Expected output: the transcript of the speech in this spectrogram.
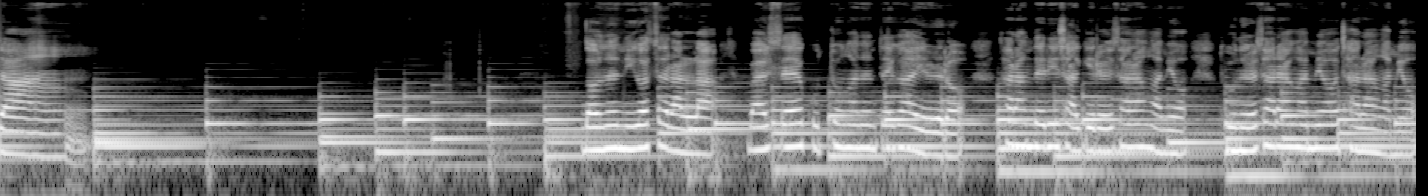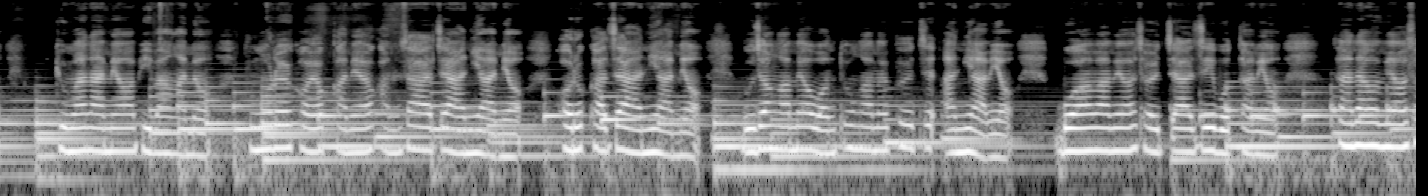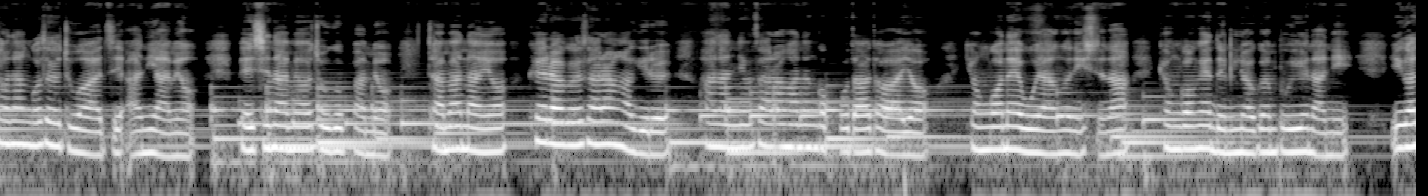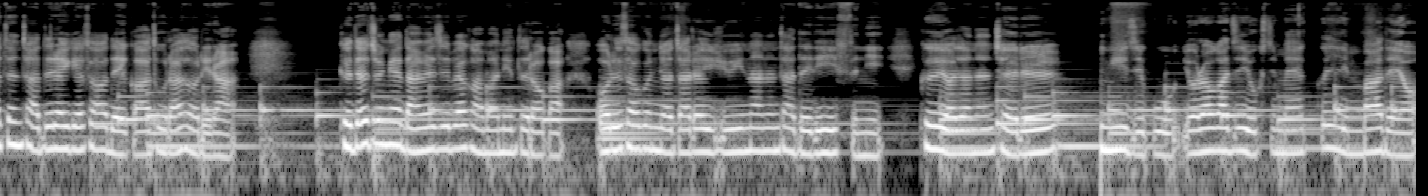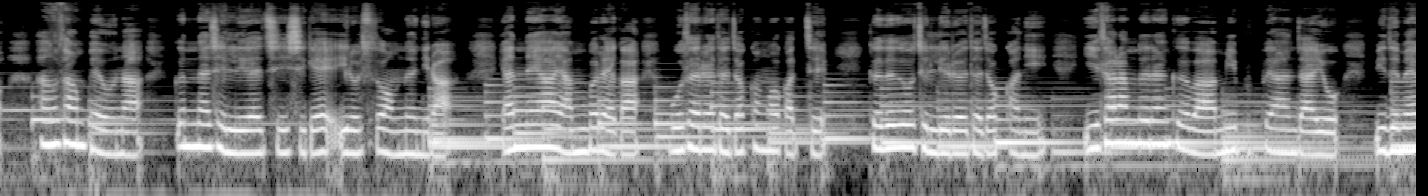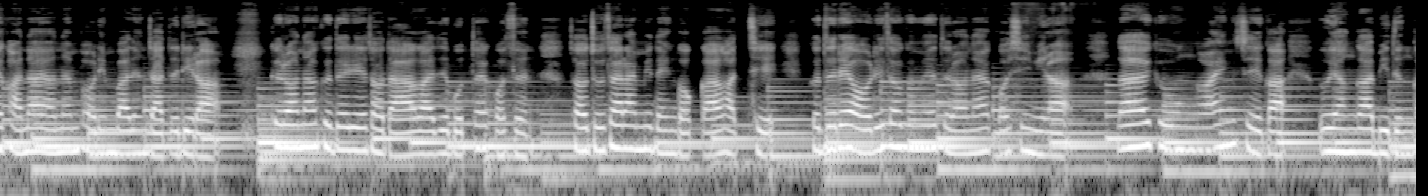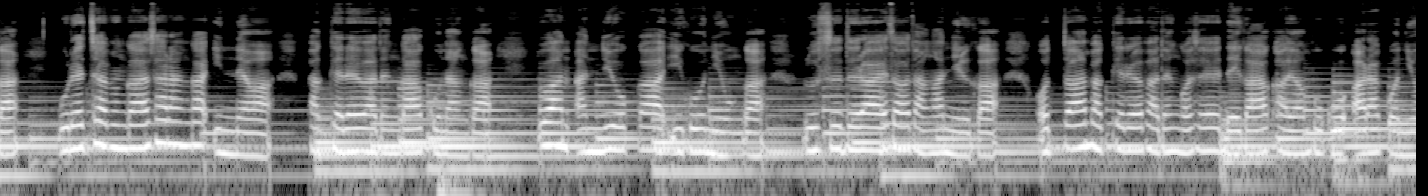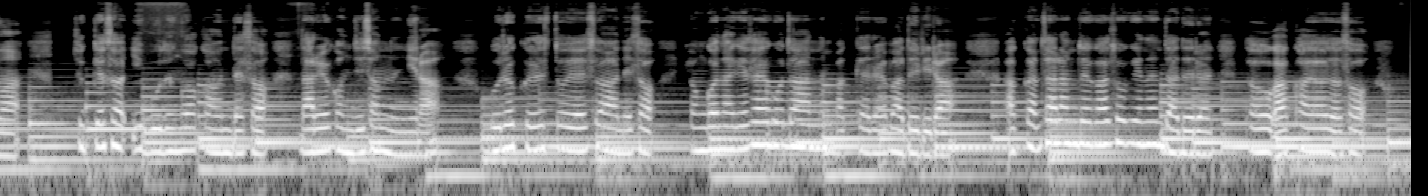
3장 너는 이것을 알라. 말세에 고통하는 때가 이르러 사람들이 자기를 사랑하며 돈을 사랑하며 자랑하며 교만하며 비방하며 부모를 거역하며 감사하지 아니하며 거룩하지 아니하며 무정하며 원통함을 풀지 아니하며 모함하며 절제하지 못하며 사나우며 선한 것을 좋아하지 아니하며 배신하며 조급하며 자만하여 쾌락을 사랑하기를 하나님 사랑하는 것보다 더하여 경건의 모양은 있으나 경건의 능력은 부인하니 이 같은 자들에게서 내가 돌아서리라. 그들 중에 남의 집에 가만히 들어가 어리석은 여자를 유인하는 자들이 있으니 그 여자는 죄를 중이지고 여러 가지 욕심에 끌린 바 되어 항상 배우나 끝내 진리의 지식에 이를 수 없느니라. 얀네와 얀브레가 모세를 대적한 것 같이 그들도 진리를 대적하니 이 사람들은 그 마음이 부패한 자요 믿음에 관하여는 버림받은 자들이라. 그러나 그들이 더 나아가지 못할 것은 저 두 사람이 된 것과 같이 그들의 어리석음이 드러날 것임이라. 나의 교훈과 행실과 의향과 믿음과 오래 참음과 사랑과 인내와 박해를 받은가 고난과 또한 안디옥과 이고니온과 루스드라에서 당한 일과 어떠한 박해를 받은 것을 내가 과연 보고 알았거니와 주께서 이 모든 것 가운데서 나를 건지셨느니라. 무릇 그리스도 예수 안에서 경건하게 살고자 하는 박해를 받으리라. 악한 사람들과 속이는 자들은 더욱 악하여져서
